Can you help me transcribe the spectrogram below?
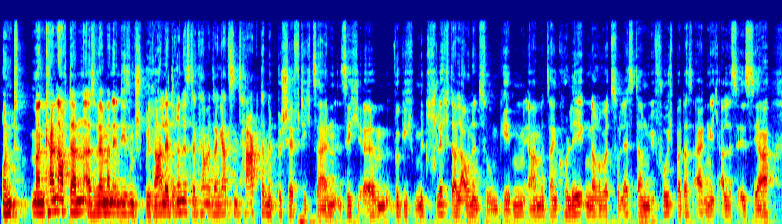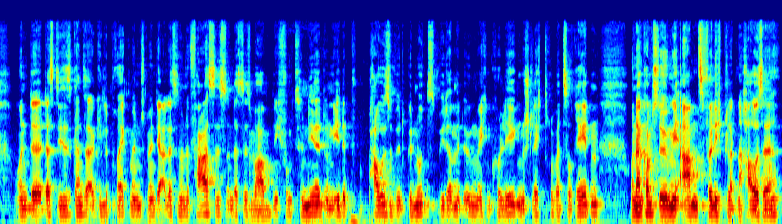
Und man kann auch dann, also wenn man in diesem Spirale drin ist, dann kann man seinen ganzen Tag damit beschäftigt sein, sich ähm, wirklich mit schlechter Laune zu umgeben, ja, mit seinen Kollegen darüber zu lästern, wie furchtbar das eigentlich alles ist, ja. Und äh, dass dieses ganze agile Projektmanagement ja alles nur eine Phase ist und dass das mhm. überhaupt nicht funktioniert und jede Pause wird genutzt, wieder mit irgendwelchen Kollegen schlecht drüber zu reden. Und dann kommst du irgendwie abends völlig platt nach Hause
